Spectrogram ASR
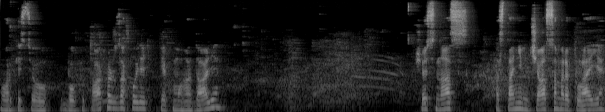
Орки з цього боку також заходять, якомога далі. Щось у нас останнім часом реплеє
